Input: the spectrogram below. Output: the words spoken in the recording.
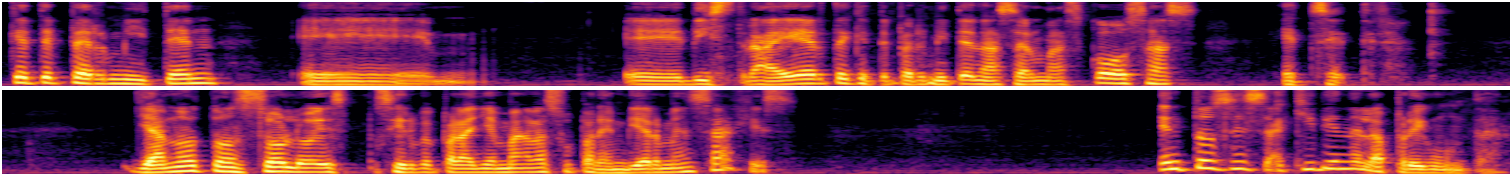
que te permiten eh, eh, distraerte, que te permiten hacer más cosas, etc. Ya no tan solo es, sirve para llamadas o para enviar mensajes. Entonces aquí viene la pregunta.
